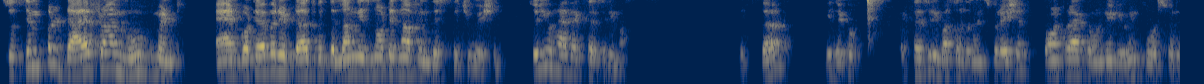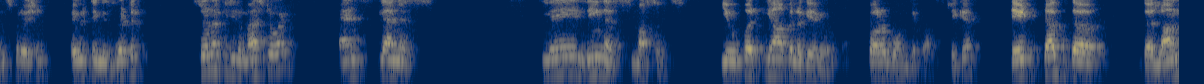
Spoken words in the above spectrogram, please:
So simple diaphragm movement and whatever it does with the lung is not enough in this situation. So you have accessory muscles. It's the accessory muscles of inspiration contract only during forceful inspiration. Everything is written. Sternocleidomastoid and scalenus, sclenus muscles. ये ऊपर यहाँ पे लगे हुए होते हैं कॉलर बोन के पास ठीक है they tug the the lung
